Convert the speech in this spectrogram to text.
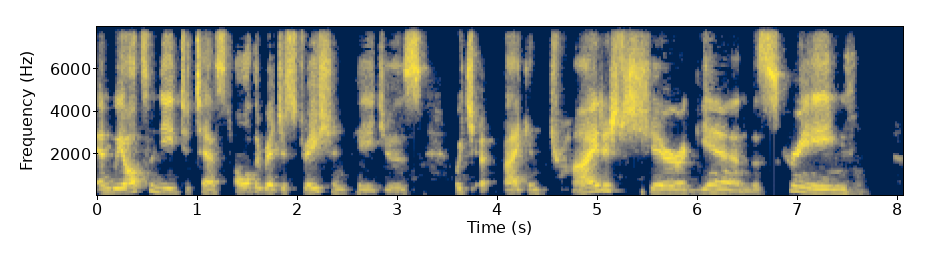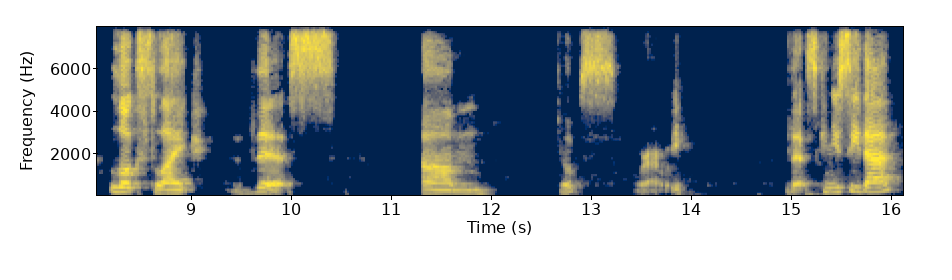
And we also need to test all the registration pages, which if I can try to share again, the screen Mhm. looks like this. Um, oops, where are we? This. Can you see that?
